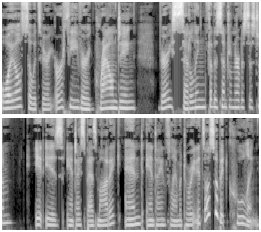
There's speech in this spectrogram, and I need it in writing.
oil, so it's very earthy, very grounding, very settling for the central nervous system. It is antispasmodic and anti inflammatory, and it's also a bit cooling.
